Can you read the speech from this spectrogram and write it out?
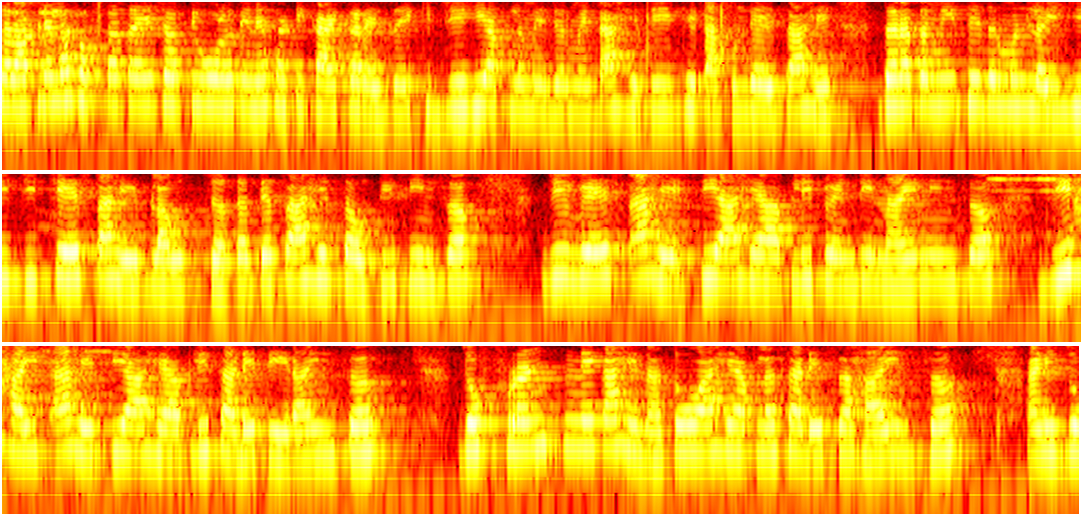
तर आपल्याला फक्त आता याच्यावरती ओळख येण्यासाठी काय करायचं आहे की जेही आपलं मेजरमेंट आहे ते इथे टाकून द्यायचं आहे. जर आता मी इथे जर म्हणलं ही जी चेस्ट आहे ब्लाऊजचं तर त्याचं आहे चौतीस इंच. जी वेस्ट आहे ती आहे आपली ट्वेंटी नाईन इंच. जी हाईट आहे ती आहे आपली साडे तेरा इंच. जो फ्रंट नेक आहे ना तो आहे आपला साडेसहा इंच आणि जो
